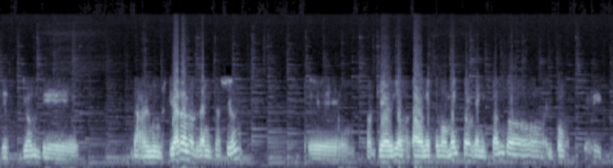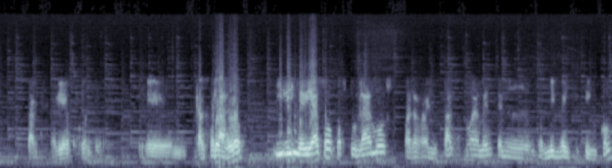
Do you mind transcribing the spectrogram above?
decisión de, de renunciar a la organización eh, porque habíamos estado en este momento organizando el y eh, cancelarlo y de inmediato postulamos para realizarlo nuevamente en el 2025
